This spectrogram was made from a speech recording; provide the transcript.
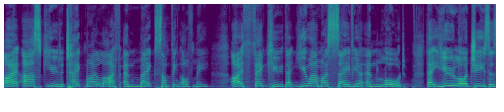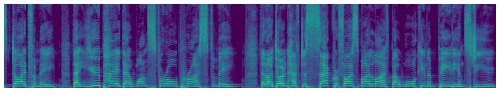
I ask you to take my life and make something of me. I thank you that you are my Savior and Lord, that you, Lord Jesus, died for me, that you paid that once for all price for me, that I don't have to sacrifice my life but walk in obedience to you.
